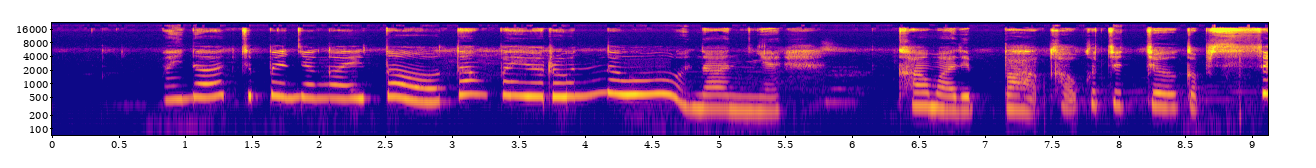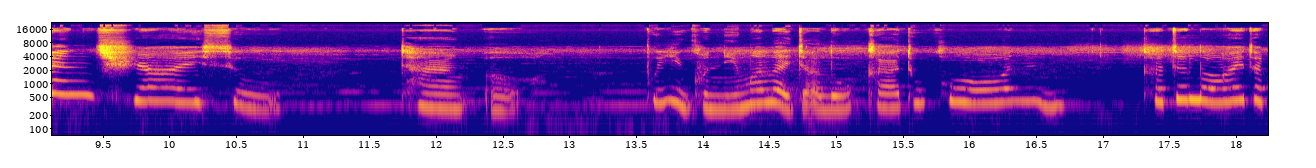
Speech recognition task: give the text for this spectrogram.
ำไม่นะจะเป็นยังไงต่อต้องไปรุ้นดูนั่นไง เข้ามาในปากเขาก็จะเจอกับเส้นชัยสู่ทางออกผู้หญิงคนนี้เมื่อไหร่จะรู้คะทุกคน เขาจะรอให้ทัพ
